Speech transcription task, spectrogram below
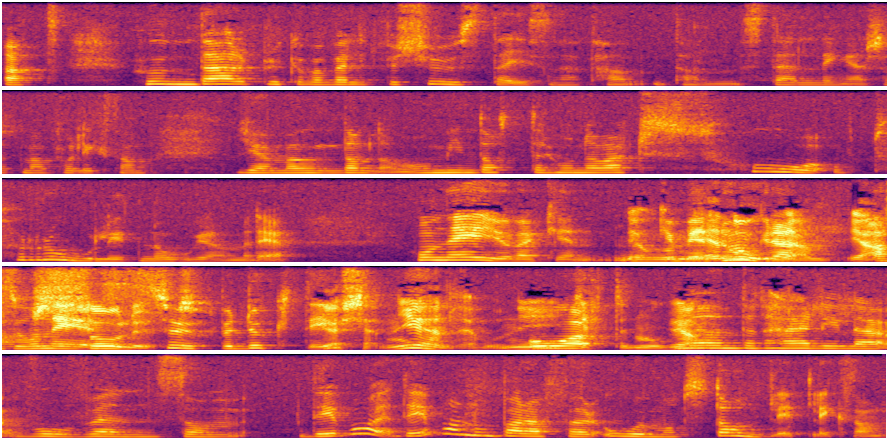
Att hundar brukar vara väldigt förtjusta i såna här tan- tandställningar så att man får liksom gömma undan dem. Och min dotter hon har varit så otroligt noggrann med det. Hon är ju verkligen mycket hon mer är noggrann. noggrann. Ja, alltså hon är absolut. superduktig. Jag känner ju henne. Hon är Och- jättenoggrann. Men den här lilla voven som... Det var, det var nog bara för oemotståndligt liksom.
